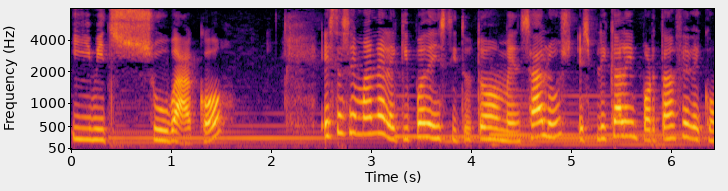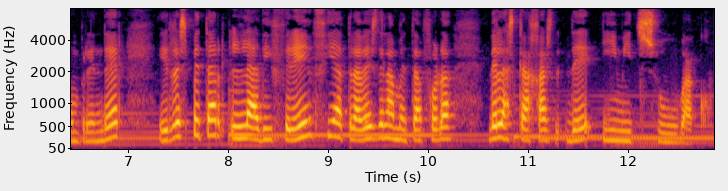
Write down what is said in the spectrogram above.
Imitsubako? Esta semana el equipo de Instituto Mensalus explica la importancia de comprender y respetar la diferencia a través de la metáfora de las cajas de Imitsubako.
